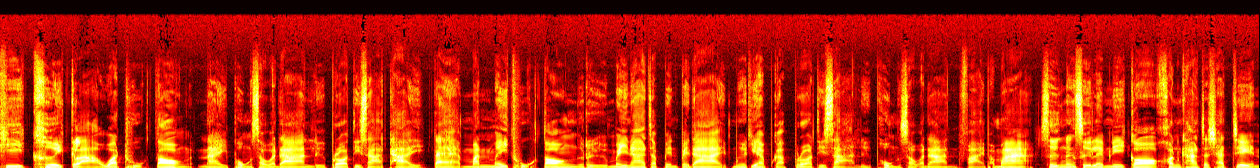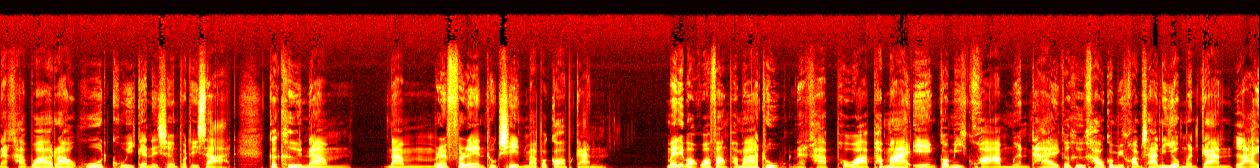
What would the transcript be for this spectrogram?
ที่เคยกล่าวว่าถูกต้องในพงศาวดารหรือประวัติศาสตร์ไทย แต่มันไม่ถูกต้องหรือไม่น่าจะเป็นไปได้ เมื่อเทียบกับประวัติศาสตร์หรือพงศาวดารฝ่ายพม่า ซึ่งหนังสือเล่มนี้ก็ค่อนข้างจะชัดเจนนะครับว่าเราพูดคุยกันในเชิงประวัติศาสตร์ ก็คือนำนำ reference ทุกชิ้นมาประกอบกัน ไม่ได้บอกว่าฝั่งพม่าถูกนะครับเพราะว่าพม่าเองก็มีความเหมือนไทยก็คือเขาก็มีความชาตินิยมเหมือนกันหลาย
